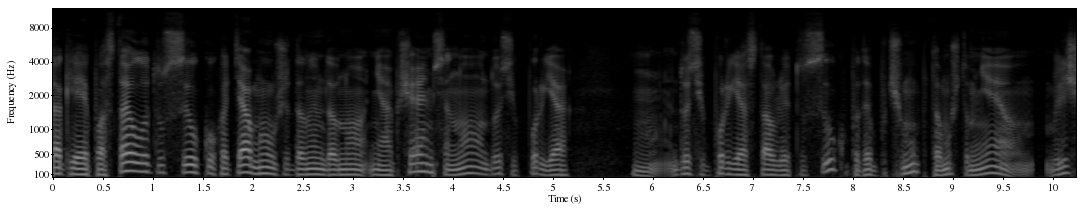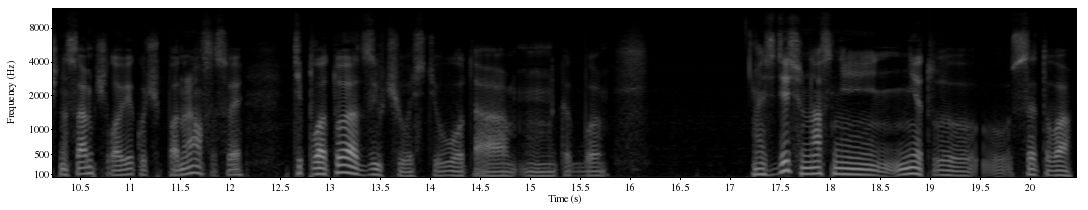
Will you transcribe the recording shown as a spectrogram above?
Так я и поставил эту ссылку, хотя мы уже давным-давно не общаемся, но до сих пор я до сих пор я оставлю эту ссылку. Потому, почему? Потому что мне лично сам человек очень понравился своей теплотой отзывчивостью. Вот, а как бы здесь у нас не, нет с этого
